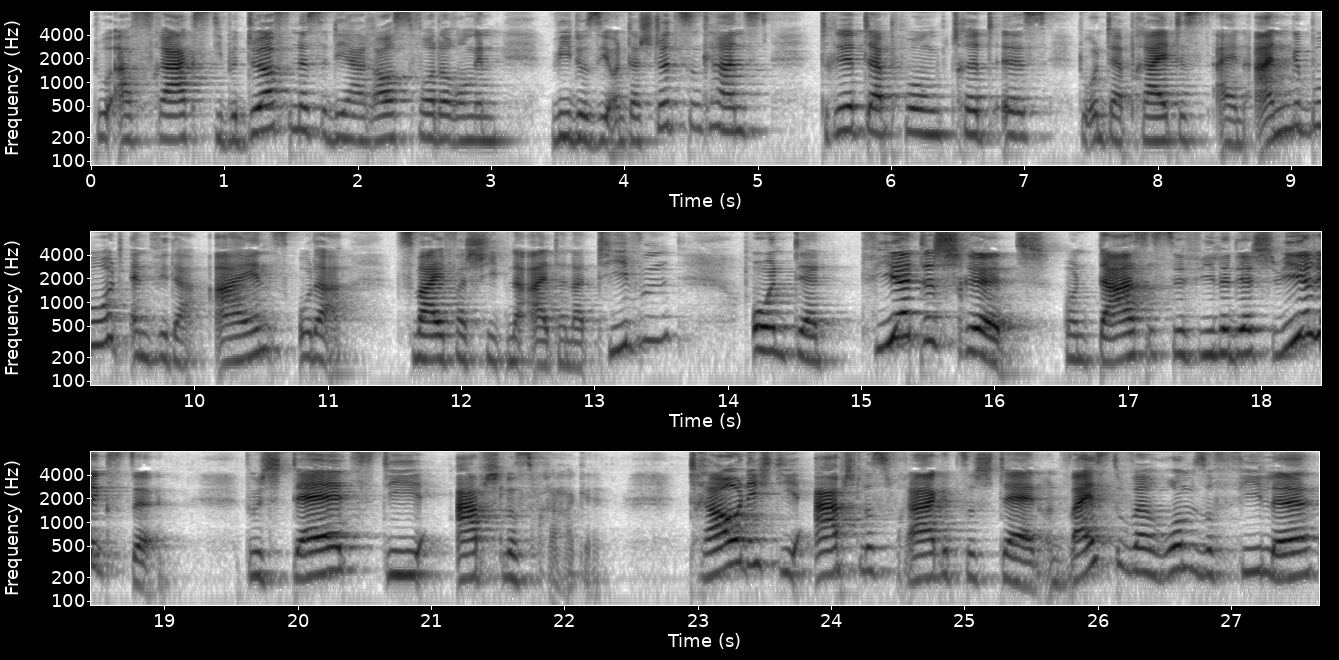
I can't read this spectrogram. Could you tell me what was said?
du erfragst die Bedürfnisse, die Herausforderungen, wie du sie unterstützen kannst. Dritter Punkt, dritt ist, Du unterbreitest ein Angebot, entweder eins oder zwei verschiedene Alternativen. Und der vierte Schritt, und das ist für viele der schwierigste, du stellst die Abschlussfrage. Trau dich, die Abschlussfrage zu stellen. Und weißt du, warum so viele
